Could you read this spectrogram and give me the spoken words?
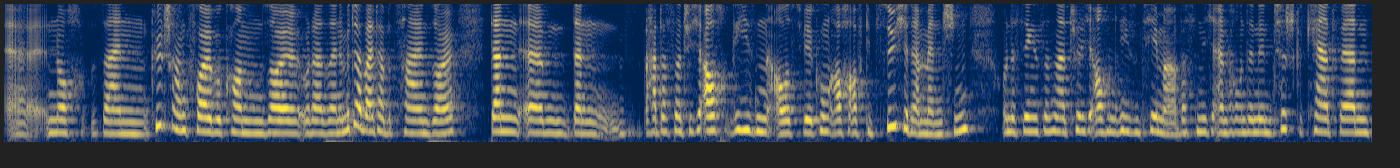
äh, noch seinen Kühlschrank voll bekommen soll oder seine Mitarbeiter bezahlen soll, dann, ähm, dann hat das natürlich auch Riesenauswirkungen auch auf die Psyche der Menschen. Und deswegen ist das natürlich auch ein Riesenthema, was nicht einfach unter den Tisch gekehrt werden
